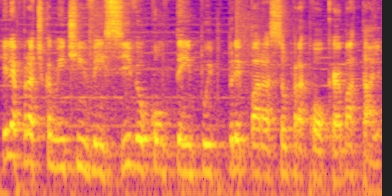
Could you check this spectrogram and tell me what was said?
ele é praticamente invencível com tempo e preparação para qualquer batalha.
